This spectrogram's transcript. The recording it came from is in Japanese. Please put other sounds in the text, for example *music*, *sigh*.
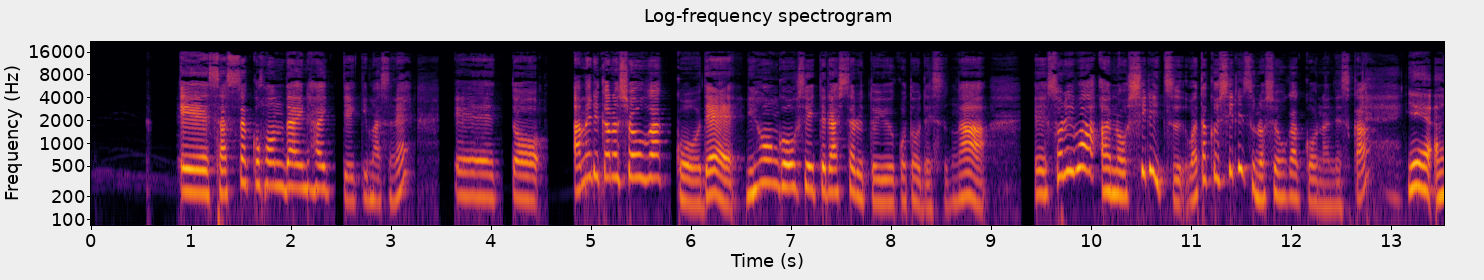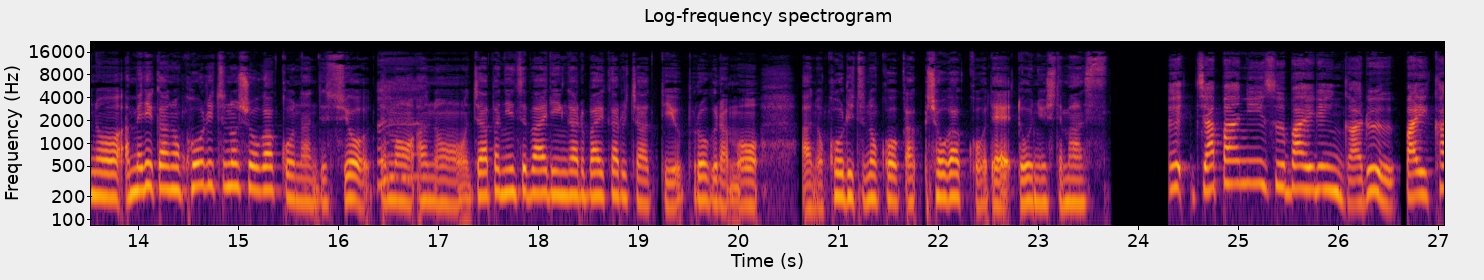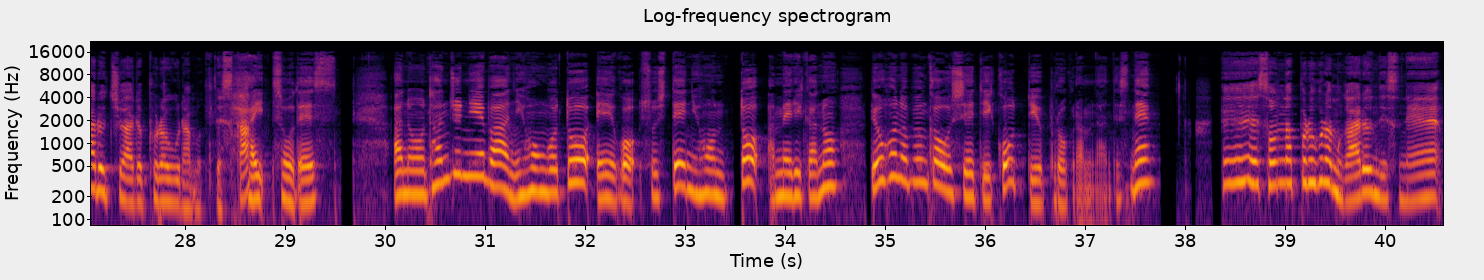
えー、早速本題に入っていきますね。えーっと、アメリカの小学校で日本語を教えてらっしゃるということですが、えーそれは、あの、私立、私私立の小学校なんですか？いえ、あの、アメリカの公立の小学校なんですよ。でも、あの、ジャパニーズバイリンガルバイカルチャーっていうプログラムを、あの、公立の小学校で導入してます。え、ジャパニーズバイリンガルバイカルチュアルプログラムですか？はい、そうです。あの、単純に言えば、日本語と英語、そして日本とアメリカの両方の文化を教えていこうっていうプログラムなんですね。えー、そんなプログラムがあるんですね。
